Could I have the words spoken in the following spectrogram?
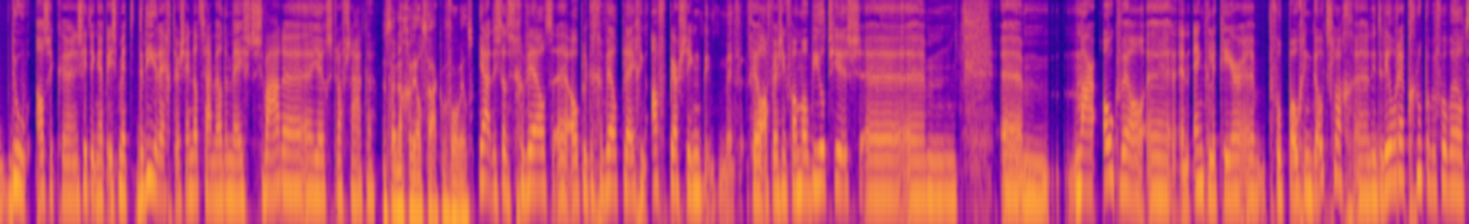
doe als ik een zitting heb, is met drie rechters. En dat zijn wel de meest zware uh, jeugdstrafzaken. Dat zijn dan geweldzaken bijvoorbeeld? Ja, dus dat is geweld, uh, openlijke geweldpleging, afpersing. Veel afpersing van mobieltjes. Uh, um, um, maar ook wel een enkele keer bijvoorbeeld poging doodslag. die drillrapgroepen bijvoorbeeld.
